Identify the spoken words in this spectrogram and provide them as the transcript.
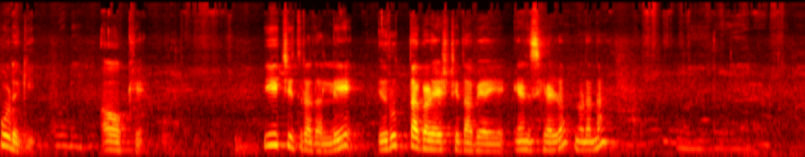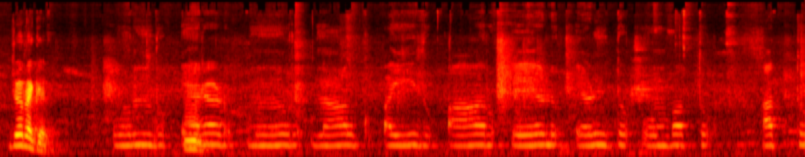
ಹುಡುಗಿ. ಹುಡುಗಿ ಓಕೆ ಈ ಚಿತ್ರದಲ್ಲಿ ವೃತ್ತಗಳು ಎಷ್ಟಿದ್ದಾವೆ ಎಣಿಸಿ ಹೇಳು ನೋಡೋಣ. ಜೋರಾಗಿ ಹೇಳು. ಒಂದು ಎರಡು ಮೂರು ನಾಲ್ಕು ಐದು ಆರು ಏಳು ಎಂಟು ಒಂಬತ್ತು ಹತ್ತು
